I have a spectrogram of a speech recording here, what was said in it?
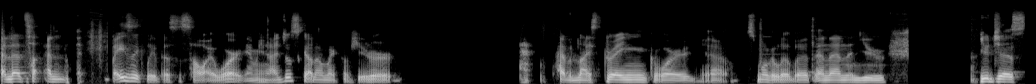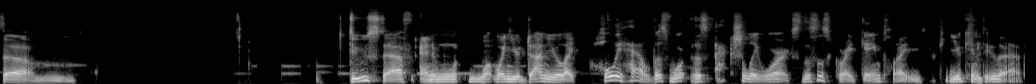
and that's and basically this is how I work. I mean, I just got on my computer, have a nice drink, or you know, smoke a little bit, and then you you just um, do stuff. And w- when you're done, you're like, "Holy hell, this wor- this actually works. This is great gameplay. You, you can do that."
